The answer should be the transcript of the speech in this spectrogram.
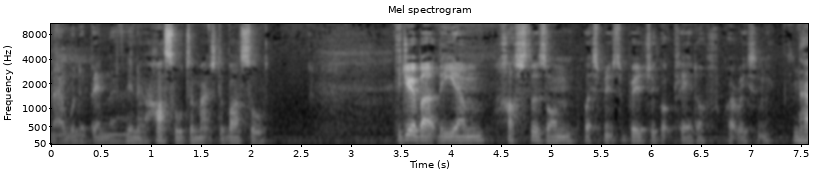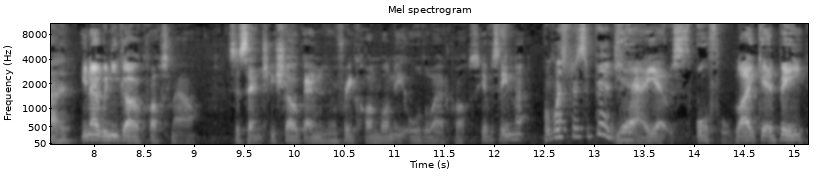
that would have been. Uh, You know, hustle to match the bustle. Did you hear about the um, hustlers on Westminster Bridge that got cleared off quite recently? No, You know, when you go across now, it's essentially shell games and free con Monty all the way across. You ever seen that? on Westminster Bridge. Yeah, yeah, it was awful. Like it'd be,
